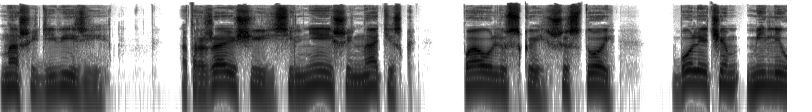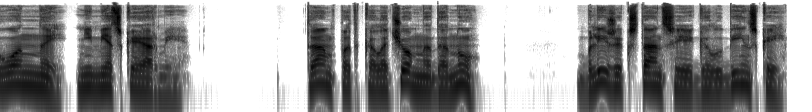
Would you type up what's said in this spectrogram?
нашей дивизии, отражающий сильнейший натиск Паулюсской шестой более чем миллионной немецкой армии. Там, под Калачом-на-Дону, ближе к станции Голубинской,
